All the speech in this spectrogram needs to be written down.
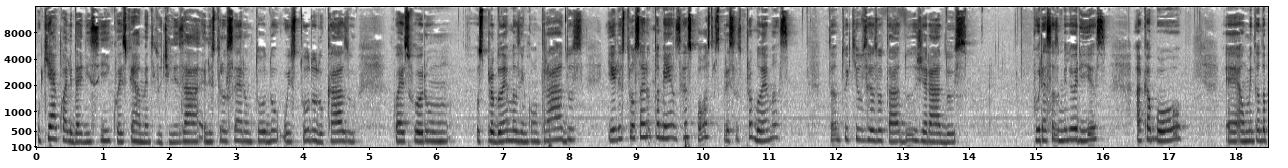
o que é a qualidade em si, quais ferramentas utilizar, eles trouxeram todo o estudo do caso, quais foram os problemas encontrados e eles trouxeram também as respostas para esses problemas, tanto que os resultados gerados por essas melhorias, acabou é, aumentando a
